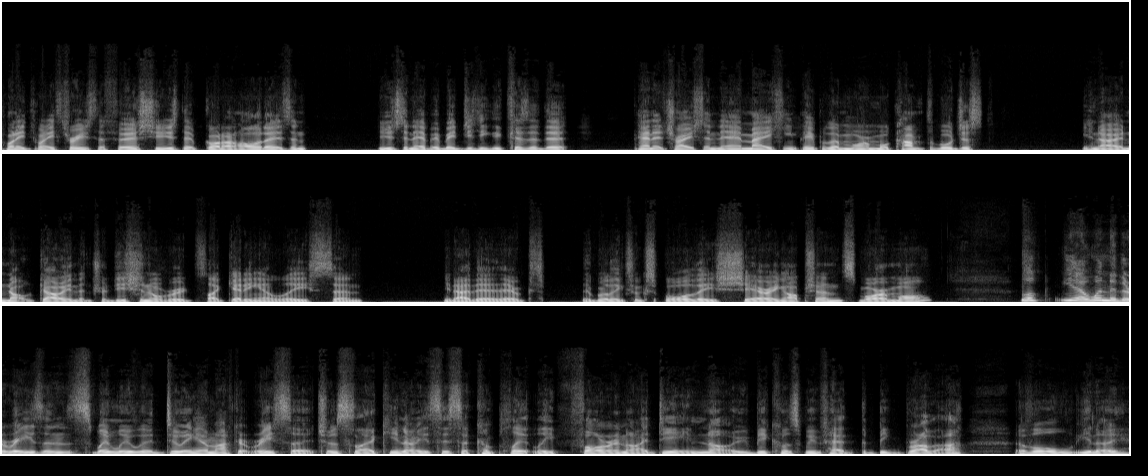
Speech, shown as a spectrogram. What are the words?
2023 is the first years they've gone on holidays and used an Airbnb. Do you think because of the penetration they're making, people are more and more comfortable just, you know, not going the traditional routes like getting a lease and, you know, they're they're they're willing to explore these sharing options more and more. Look, yeah, one of the reasons when we were doing our market research was like, you know, is this a completely foreign idea? No, because we've had the big brother of all, you know,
